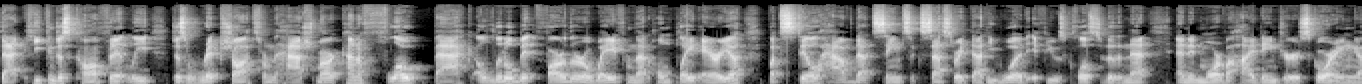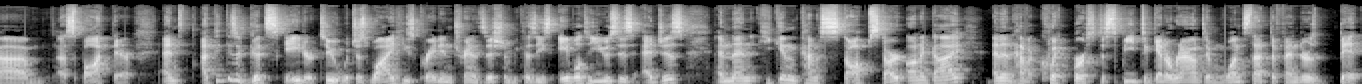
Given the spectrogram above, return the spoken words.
that he can just confidently just rip shots from the hash mark, kind of float back a little bit farther away from that home plate area, but still have that same success rate that he would if he was closer to the net and in more of a high danger scoring um, spot there. And I think he's a good skater too, which is why he's great in transition because he's able to use his edges and then he can kind of stop start on a guy and then have a quick burst of speed to get around him. Once that defender's bit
